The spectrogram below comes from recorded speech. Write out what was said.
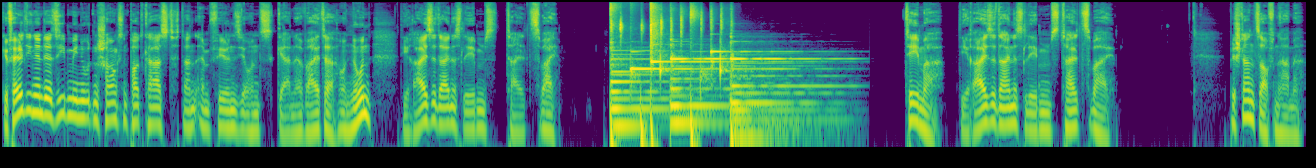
Gefällt Ihnen der 7 Minuten Chancen Podcast, dann empfehlen Sie uns gerne weiter. Und nun die Reise deines Lebens Teil 2. Thema Die Reise deines Lebens Teil 2 Bestandsaufnahme.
